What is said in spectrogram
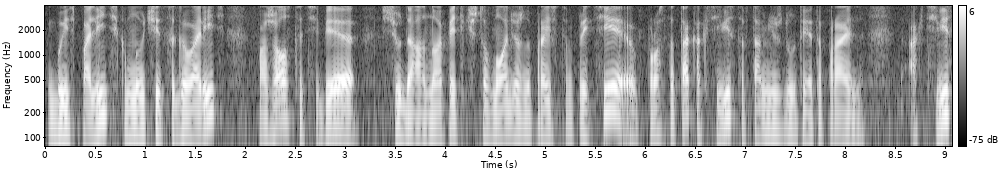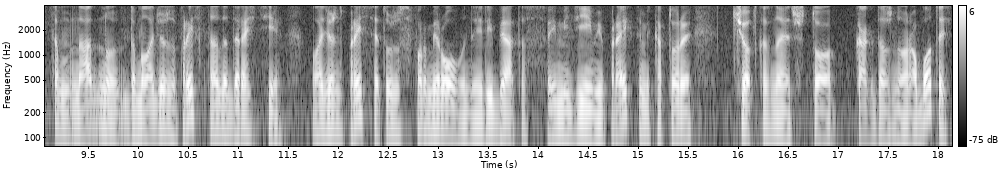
быть политиком, научиться говорить, пожалуйста, тебе сюда. Но опять-таки, что в молодежное правительство прийти, просто так активистов там не ждут, и это правильно. Активистам надо, ну, до молодежного правительства надо дорасти. Молодежное правительство — это уже сформированные ребята со своими идеями и проектами, которые четко знают, что, как должно работать,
